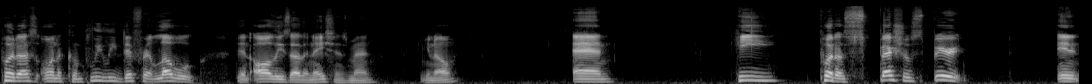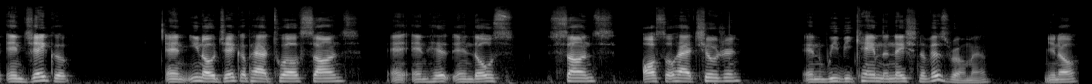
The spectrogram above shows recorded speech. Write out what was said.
put us on a completely different level than all these other nations, man. You know? And he put a special spirit in in Jacob. And you know, Jacob had 12 sons, and, and his and those sons also had children, and we became the nation of Israel, man. You know?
